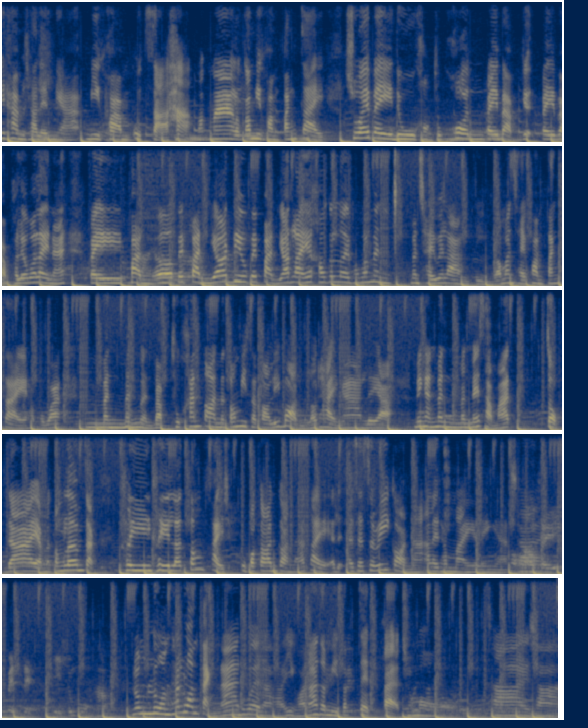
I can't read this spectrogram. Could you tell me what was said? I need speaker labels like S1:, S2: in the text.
S1: ที่ทำชาเลนจ์เนี้ยมีความอุตสาหะมาก ๆ แล้วก็มีความตั้งใจช่วยไปดูของทุกคนไปแบบไปแบบเขาเรียกว่าอะไรนะ ไปปั่นเออไปปั่นยอดวิวไปปั่นยอดไลค์ให้เขากันเลย เพราะว่ามันมันใช้เวลาจริงแล้วมันใช้ความตั้งใจค่ะเพราะว่ามันมันเหมือนแบบทุกขั้นตอนมันต้องมีสตอรี่บอร์ดเหมือนเราถ่ายงานเลยอะไม่งั้นมันมันไม่สามารถจบได้อะมันต้องเริ่มจากคลีนคลีนแล้วต้องใส่อุปกรณ์ก่อนนะ ใส่อ c เซสซอรี่ก่อนนะ อะไรทำไมอะไรเงี้ยใช่
S2: เราใช้เป็นเสร็จกี่ชั่วโมงครับ
S1: รวมๆถ้ารวมแต่งหน้าด้วยนะคะหญิงว่าน่าจะมีสัก 7-8 ชั่วโมง ใช่ใช่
